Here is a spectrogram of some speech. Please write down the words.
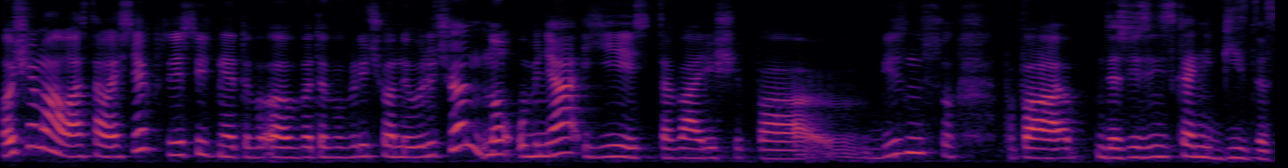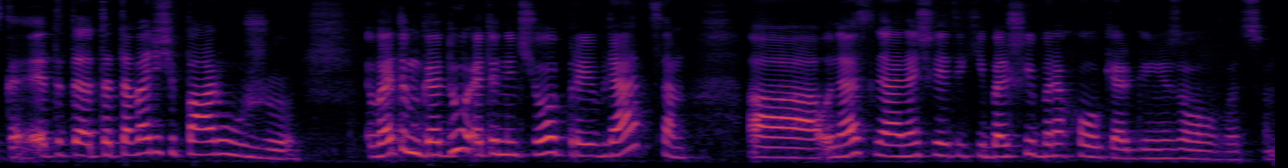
Очень мало осталось тех, кто действительно это, в это вовлечен и увлечен, но у меня есть товарищи по бизнесу, по, по даже сказать не бизнес, это, это товарищи по оружию, в этом году это начало проявляться. А, у нас начали такие большие барахолки организовываться.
